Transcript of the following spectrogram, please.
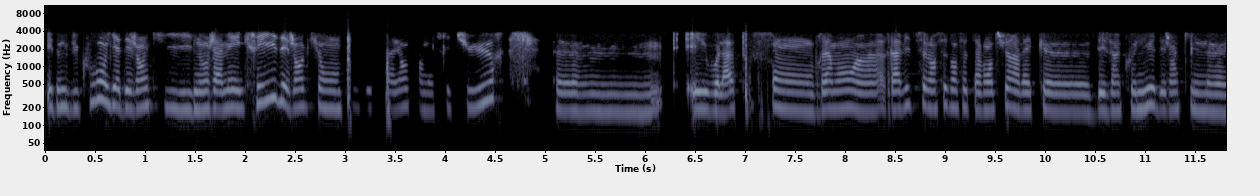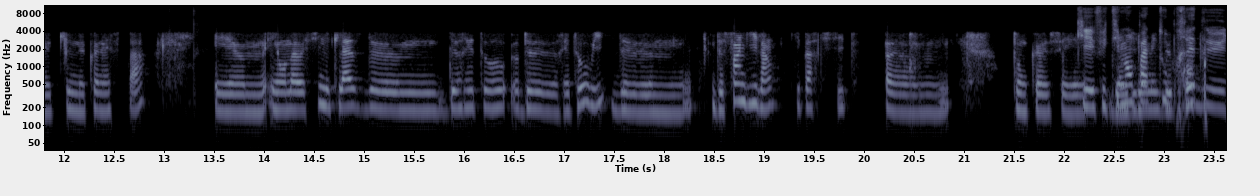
Et donc, du coup, il y a des gens qui n'ont jamais écrit, des gens qui ont plus d'expérience en écriture. et voilà, tous sont vraiment ravis de se lancer dans cette aventure avec des inconnus et des gens qu'ils ne, qu'ils ne connaissent pas. Euh, et, on a aussi une classe de, de réto, de réto, oui, de, de Saint-Guilain qui participe. Euh, donc euh, c'est qui est effectivement pas tout près du,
